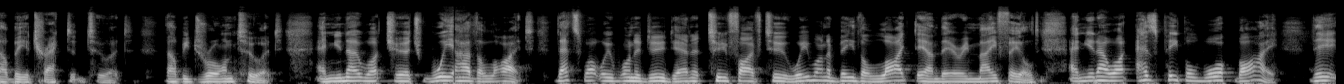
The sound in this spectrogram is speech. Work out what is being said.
they'll be attracted to it. They'll be drawn to it. And you know what, church? We are the light. That's what we want to do down at 252. We want to be the light down there in Mayfield. And you know what? As people walk by, they're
